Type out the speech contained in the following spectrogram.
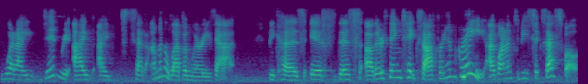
what I did, re- I, I said, I'm going to love him where he's at. Because if this other thing takes off for him, great. I want him to be successful.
